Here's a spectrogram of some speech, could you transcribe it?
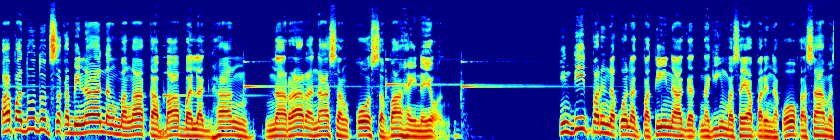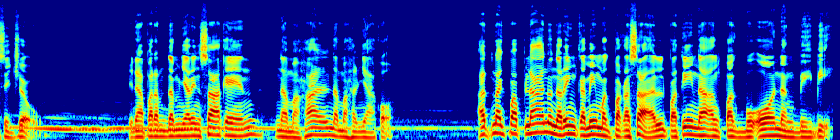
Papadudod sa kabila ng mga kababalaghang nararanasan ko sa bahay na yon. Hindi pa rin ako nagpatinag at naging masaya pa rin ako kasama si Joe. Pinaparamdam niya rin sa akin na mahal na mahal niya ako. At nagpaplano na rin kaming magpakasal pati na ang pagbuo ng baby.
